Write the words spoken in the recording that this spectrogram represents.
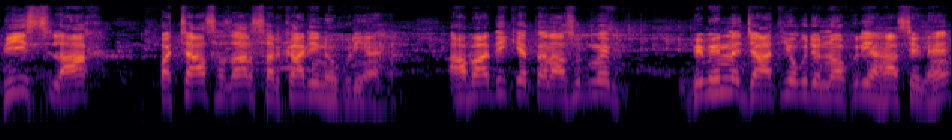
बीस लाख पचास हज़ार सरकारी नौकरियाँ हैं। आबादी के तनासब में विभिन्न जातियों को जो नौकरियाँ हासिल हैं,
